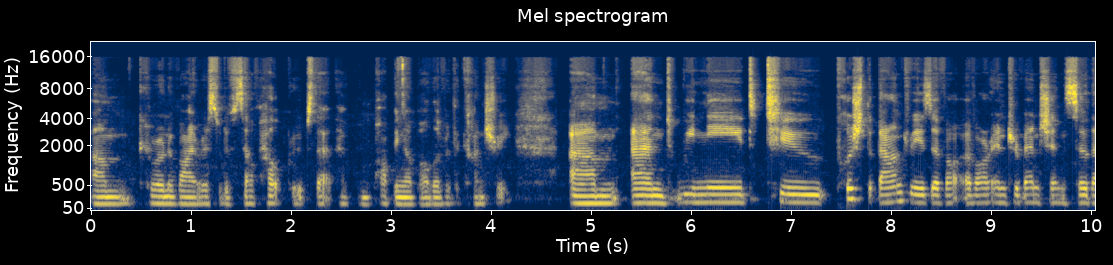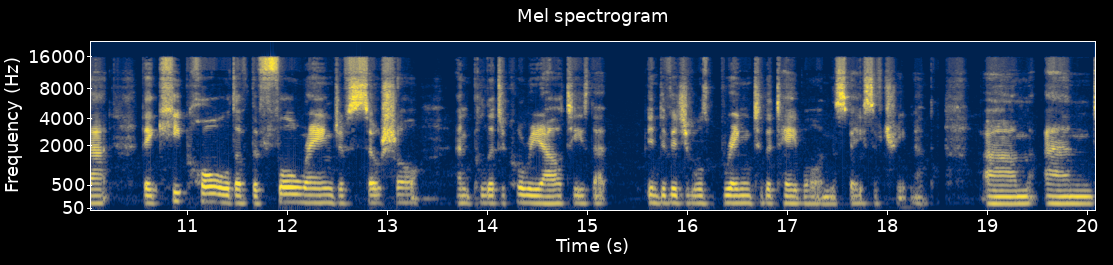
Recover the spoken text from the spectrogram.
um, coronavirus sort of self help groups that have been popping up all over the country. Um, and we need to push the boundaries of our, of our interventions so that they keep hold of the full range of social and political realities that individuals bring to the table in the space of treatment. Um, and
